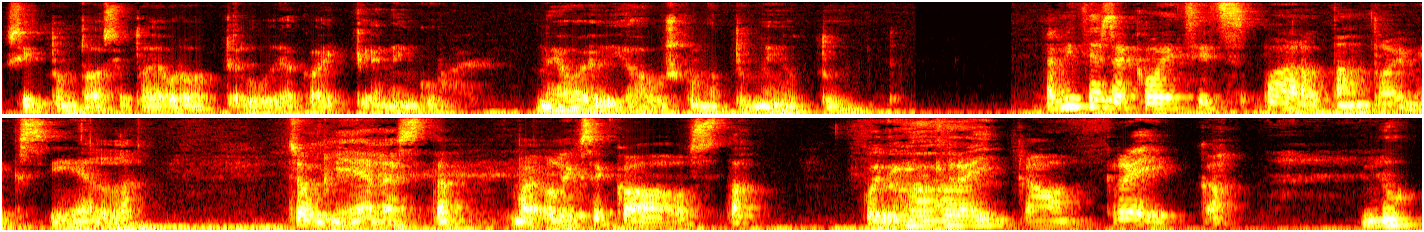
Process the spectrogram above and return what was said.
sitten on taas jotain odottelua ja kaikkea. Niin kuin, ne on ihan uskomattomia juttuja. Ja miten sä koit sit Spartan toimiksi siellä sun mielestä? Vai oliko se kaaosta? Kuitenkin Ah. Kreikka on Kreikka. No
